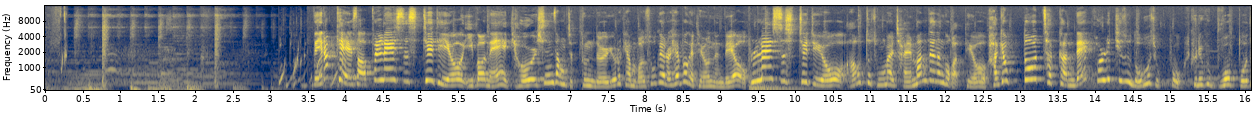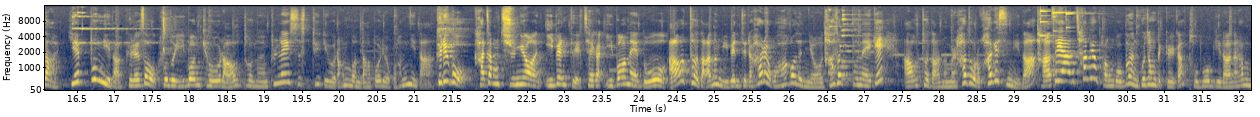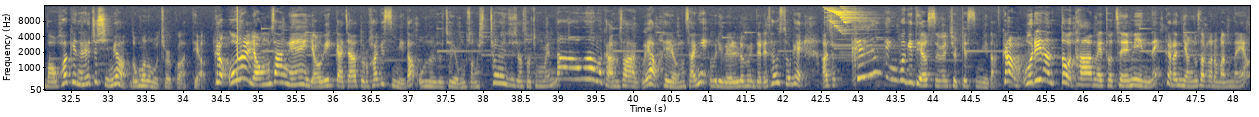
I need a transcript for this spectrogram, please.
네, 이렇게 해서 플레이스 스튜디오 이번에 겨울 신상 제품들 이렇게 한번 소개를 해보게 되었는데요. 플레이스 스튜디오 아우터 정말 잘 만드는 것 같아요. 가격도 착한데 퀄리티도 너무 좋고 그리고 무엇보다 예쁩니다. 그래서 저도 이번 겨울 아우터는 플레이스 스튜디오를 한번 놔보려고 합니다. 그리고 가장 중요한 이벤트 제가 이번에도 아우터 나눔 이벤트를 하려고 하거든요. 다섯 분에게 아우터 나눔을 하도록 하겠습니다. 자세한 참여 방법은 고정 댓글과 더보기란을 한번 확인을 해주시면 너무너무 좋을 것 같아요. 그럼 오늘 영상은 여기까지 하도록 하겠습니다. 오늘도 제 영상 시청해주셔서 정말 너무너무 감사하고요. 제 영상이 우리 멜로미들의 삶 속에 아주 큰 행복이 되었으면 좋겠습니다. 그럼 우리는 또 다음에 더 재미있는 그런 영상으로 만나요.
